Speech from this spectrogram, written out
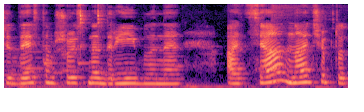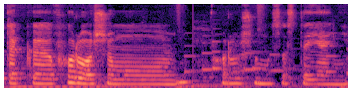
чи десь там щось надріблене. А ця, начебто, так е, в хорошому, в хорошому состоянні.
